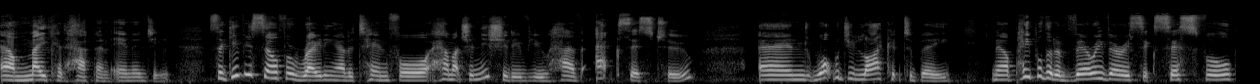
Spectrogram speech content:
our make it happen energy. So give yourself a rating out of 10 for how much initiative you have access to and what would you like it to be. Now, people that are very, very successful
